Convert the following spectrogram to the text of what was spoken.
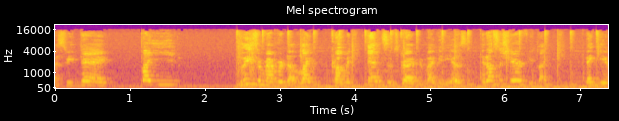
a sweet day. Bye! Please remember to like, comment, and subscribe to my videos, and also share if you'd like. Thank you.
